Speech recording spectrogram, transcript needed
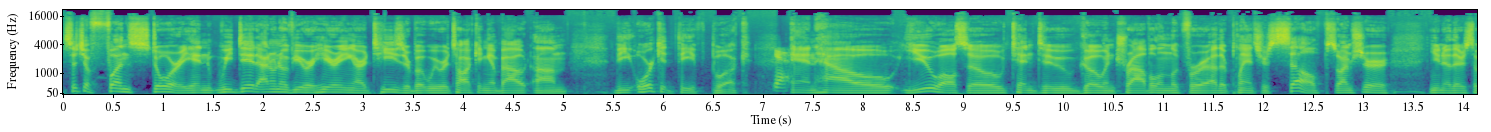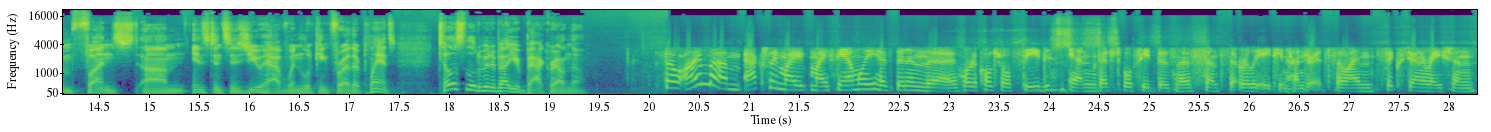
such a fun story. And we did. I don't know if you were hearing our teaser, but we were talking about um, the Orchid Thief book. Yes. And how you also tend to go and travel and look for other plants yourself. So I'm sure, you know, there's some fun um, instances you have when looking for other plants. Tell us a little bit about your background, though. So I'm um, actually my my family has been in the horticultural seed and vegetable seed business since the early 1800s. So I'm sixth generation.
